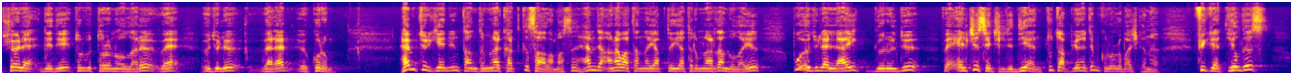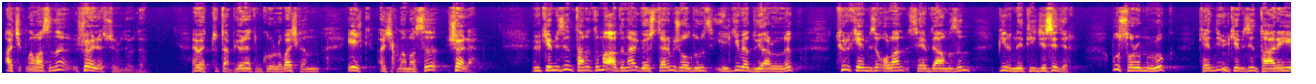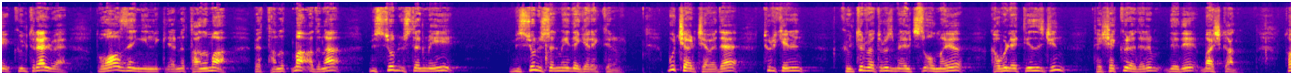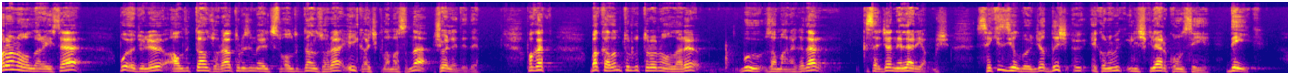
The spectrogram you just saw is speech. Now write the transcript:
şöyle dedi Turgut Torunoğulları ve ödülü veren e, kurum. Hem Türkiye'nin tanıtımına katkı sağlaması hem de ana vatanına yaptığı yatırımlardan dolayı bu ödüle layık görüldü ve elçi seçildi diyen TUTAP Yönetim Kurulu Başkanı Fikret Yıldız açıklamasını şöyle sürdürdü. Evet TUTAP Yönetim Kurulu Başkanı'nın ilk açıklaması şöyle. Ülkemizin tanıtımı adına göstermiş olduğunuz ilgi ve duyarlılık Türkiye'mize olan sevdamızın bir neticesidir. Bu sorumluluk kendi ülkemizin tarihi, kültürel ve doğal zenginliklerini tanıma ve tanıtma adına misyon üstlenmeyi misyon üstlenmeyi de gerektirir. Bu çerçevede Türkiye'nin kültür ve turizm elçisi olmayı kabul ettiğiniz için teşekkür ederim dedi başkan. Toranoğulları ise bu ödülü aldıktan sonra turizm elçisi olduktan sonra ilk açıklamasında şöyle dedi. Fakat Bakalım Turgut Toronoğulları bu zamana kadar kısaca neler yapmış. 8 yıl boyunca Dış Ekonomik İlişkiler Konseyi, DEİK,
